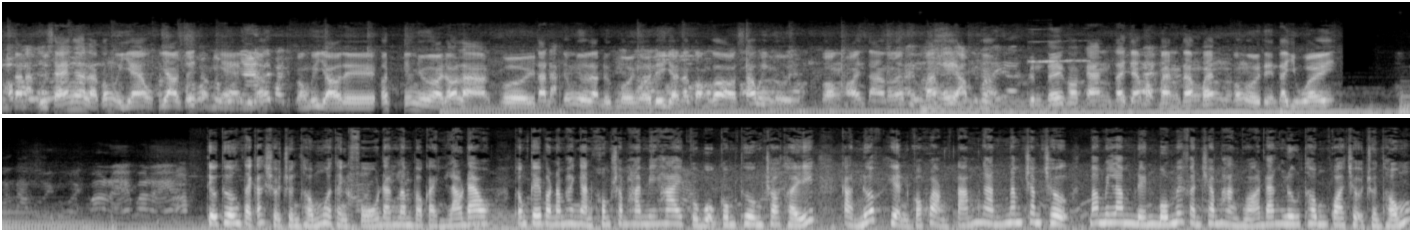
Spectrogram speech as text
Người ta đặt buổi sáng á, là có người giao giao tới tận nhà gì đó. Còn bây giờ thì ít giống như hồi đó là người ta đặt giống như là được 10 người đi giờ nó còn có sáu bảy người. Còn hỏi người ta nó nói buôn bán ế ẩm kinh tế khó khăn người ta trả mặt bằng người ta không bán nữa. có người thì người ta về quê. Tiểu thương tại các chợ truyền thống ở thành phố đang lâm vào cảnh lao đao. Thống kê vào năm 2022 của Bộ Công Thương cho thấy cả nước hiện có khoảng 8.500 chợ, 35 đến 40% hàng hóa đang lưu thông qua chợ truyền thống,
